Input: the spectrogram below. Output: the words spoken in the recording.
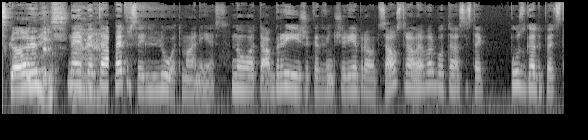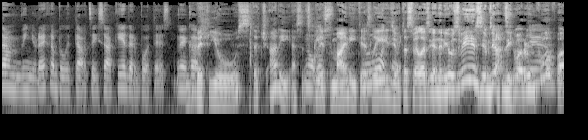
Skaidrs. Nē, bet tā Petrs ir ļoti mainījies. No tā brīža, kad viņš ir iebraucis Austrālijā, varbūt tās, es teiktu, pusgadu pēc tam viņu rehabilitācija sāk iedarboties. Vienkārši. Bet jūs taču arī esat Nu, spiesti es- mainīties nu, līdzi, jo tas vēl aizvien ir jūsu vīrs, jums jādzīvo ar viņu Jā. kopā.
